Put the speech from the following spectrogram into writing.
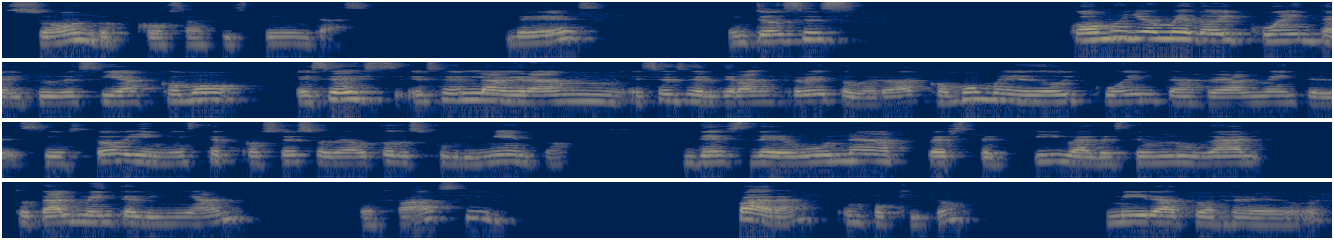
son dos cosas distintas. ¿Ves? Entonces, ¿cómo yo me doy cuenta? Y tú decías, ¿cómo? Ese es, ese es, la gran, ese es el gran reto, ¿verdad? ¿Cómo me doy cuenta realmente de si estoy en este proceso de autodescubrimiento desde una perspectiva, desde un lugar totalmente lineal? Pues fácil. Para un poquito, mira a tu alrededor.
